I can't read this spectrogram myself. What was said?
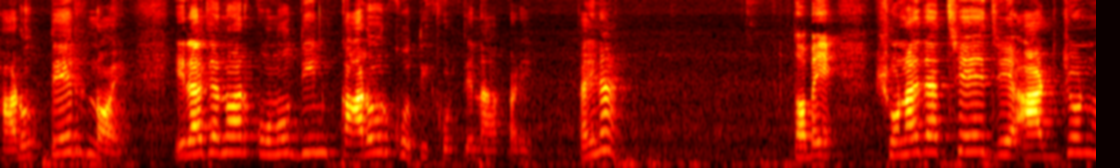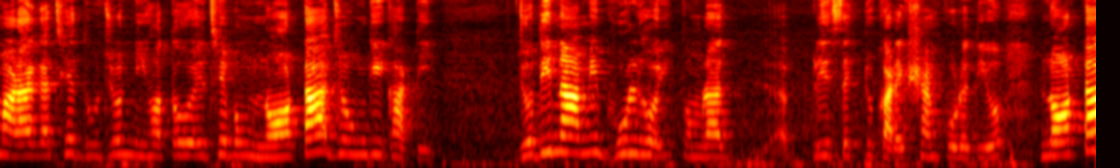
ভারতের নয়, এরা যেন আর কোনো দিন কারোর ক্ষতি করতে না পারে। তাই না? তবে শোনা যাচ্ছে যে আটজন মারা গেছে, দুজন নিহত হয়েছে এবং নটা জঙ্গি ঘাঁটি। যদি না আমি ভুল হই, তোমরা প্লিজ একটু কারেকশান করে দিও। নটা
